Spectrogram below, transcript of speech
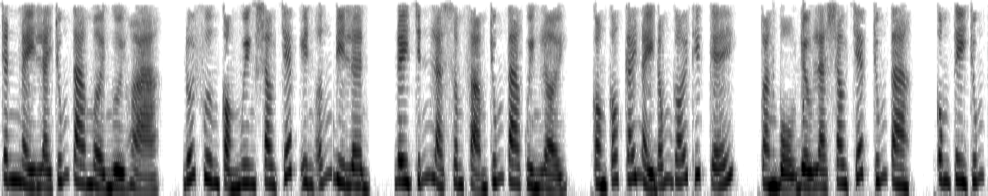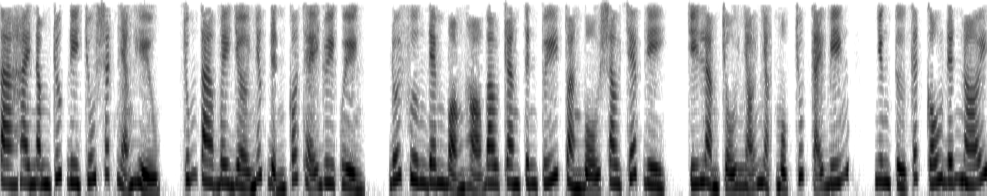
tranh này là chúng ta mời người họa, đối phương còn nguyên sao chép in ấn đi lên, đây chính là xâm phạm chúng ta quyền lợi, còn có cái này đóng gói thiết kế, toàn bộ đều là sao chép chúng ta, công ty chúng ta hai năm trước đi chú sách nhãn hiệu, chúng ta bây giờ nhất định có thể duy quyền, đối phương đem bọn họ bao trang tinh túy toàn bộ sao chép đi, chỉ làm chỗ nhỏ nhặt một chút cải biến, nhưng từ cách cấu đến nói,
